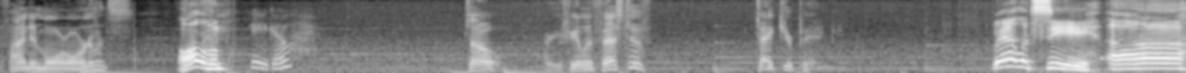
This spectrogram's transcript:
finding more ornaments? All of them. Here you go. So, are you feeling festive? Take your pick. Well, let's see. Uh,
